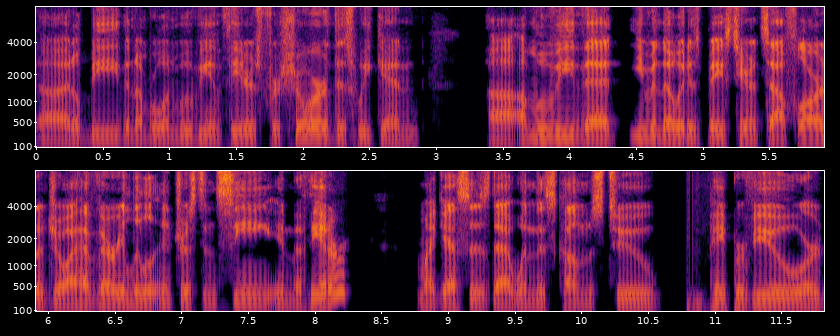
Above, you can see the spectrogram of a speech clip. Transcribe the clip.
Uh, it'll be the number one movie in theaters for sure this weekend. Uh, a movie that, even though it is based here in South Florida, Joe, I have very little interest in seeing in the theater. My guess is that when this comes to pay per view or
